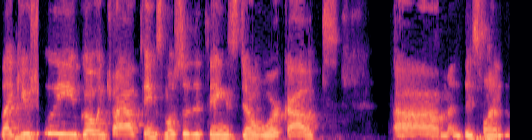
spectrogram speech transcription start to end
Like, mm. usually you go and try out things, most of the things don't work out. Um, and this one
